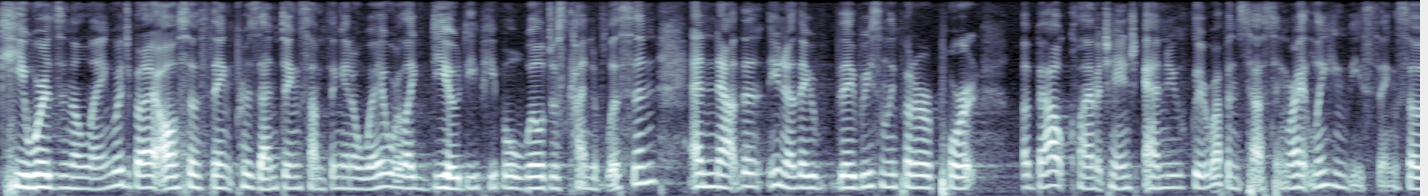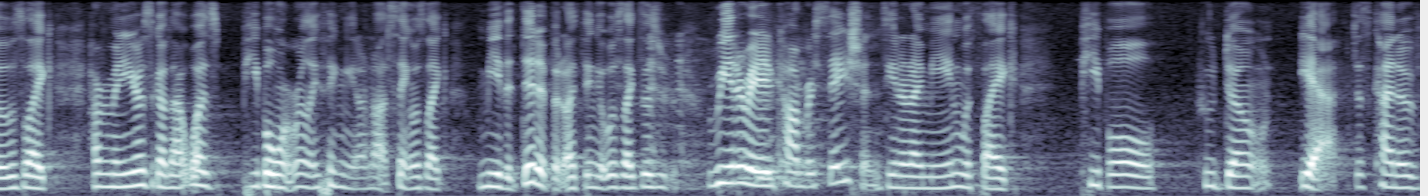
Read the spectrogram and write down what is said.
keywords in the language, but I also think presenting something in a way where like DoD people will just kind of listen. And now that you know, they they recently put a report about climate change and nuclear weapons testing, right, linking these things. So it was like, however many years ago that was, people weren't really thinking. I'm not saying it was like me that did it, but I think it was like those reiterated conversations. You know what I mean, with like people who don't, yeah, just kind of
